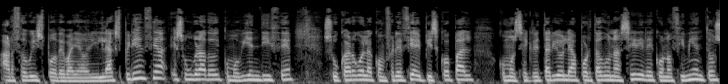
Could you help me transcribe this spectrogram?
arzobispo de Valladolid. La experiencia es un grado y, como bien dice, su cargo en la conferencia episcopal como secretario le ha aportado una serie de conocimientos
